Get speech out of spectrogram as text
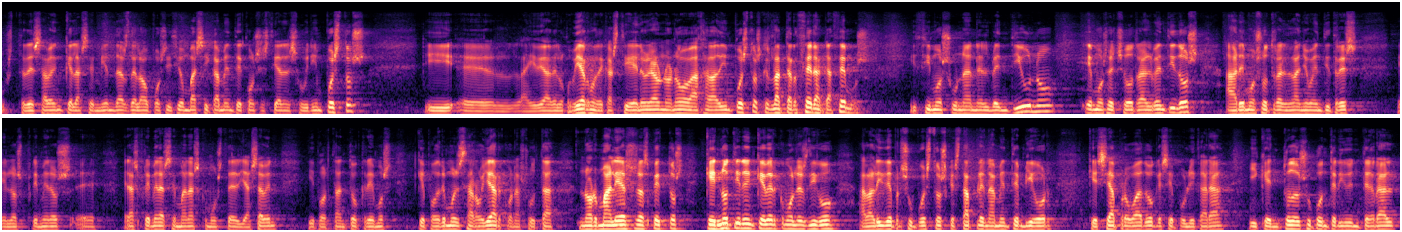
Ustedes saben que las enmiendas de la oposición básicamente consistían en subir impuestos y eh, la idea del Gobierno de Castilla y León era una nueva bajada de impuestos, que es la tercera que hacemos. Hicimos una en el 21, hemos hecho otra en el 22, haremos otra en el año 23 en, los primeros, eh, en las primeras semanas, como ustedes ya saben, y por tanto creemos que podremos desarrollar con absoluta normalidad esos aspectos que no tienen que ver, como les digo, a la ley de presupuestos que está plenamente en vigor, que se ha aprobado, que se publicará y que en todo su contenido integral,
